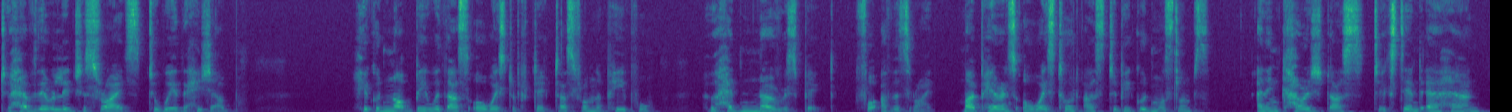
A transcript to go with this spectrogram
to have their religious rights to wear the hijab. He could not be with us always to protect us from the people who had no respect for others' rights. My parents always taught us to be good Muslims and encouraged us to extend our hand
